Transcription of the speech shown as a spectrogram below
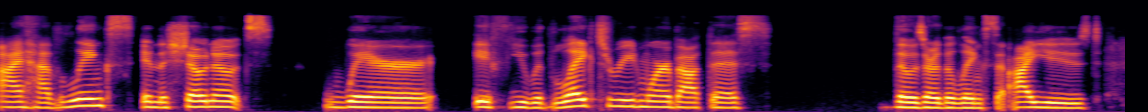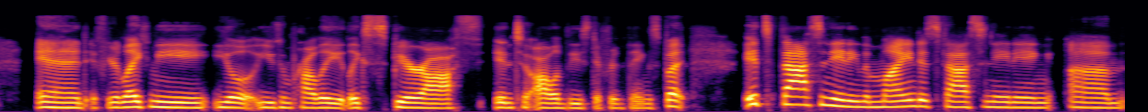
I have links in the show notes where if you would like to read more about this, those are the links that I used. And if you're like me, you'll you can probably like spear off into all of these different things. But it's fascinating. The mind is fascinating. Um,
